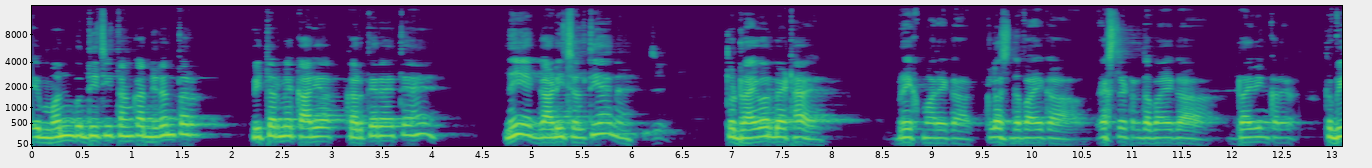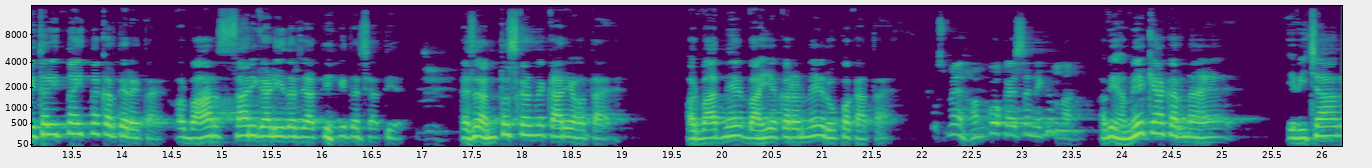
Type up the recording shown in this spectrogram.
ये मन बुद्धि चित अहंकार निरंतर भीतर में कार्य करते रहते हैं। नहीं एक गाड़ी चलती है ना? तो ड्राइवर बैठा है ब्रेक मारेगा क्लच दबाएगा एक्सलेटर दबाएगा ड्राइविंग करेगा तो भीतर इतना इतना करते रहता है और बाहर सारी गाड़ी इधर जाती है इधर जाती है। ऐसे अंतस्करण में कार्य होता है और बाद में बाह्यकरण में रूपक आता है। उसमें हमको कैसे निकलना अभी हमें क्या करना है? ये विचार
